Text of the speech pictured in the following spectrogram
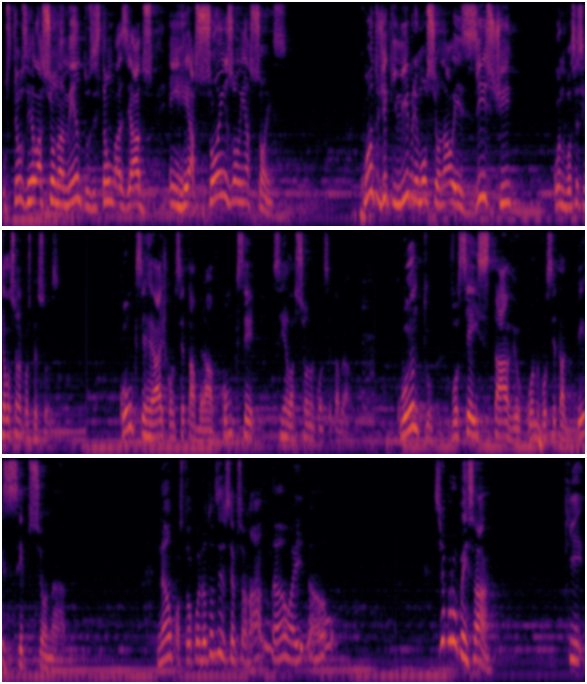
Os teus relacionamentos estão baseados em reações ou em ações? Quanto de equilíbrio emocional existe quando você se relaciona com as pessoas? Como que você reage quando você está bravo? Como que você se relaciona quando você está bravo? Quanto você é estável quando você está decepcionado? Não, pastor, quando eu estou decepcionado, não, aí não. Você já parou para pensar que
